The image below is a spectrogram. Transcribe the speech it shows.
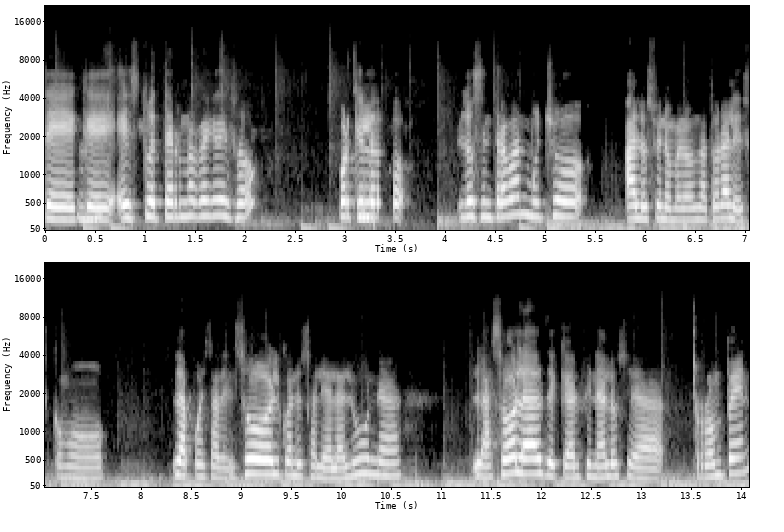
de que es tu eterno regreso, porque lo, los centraban mucho a los fenómenos naturales, como la puesta del sol, cuando salía la luna, las olas, de que al final, o sea, rompen,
